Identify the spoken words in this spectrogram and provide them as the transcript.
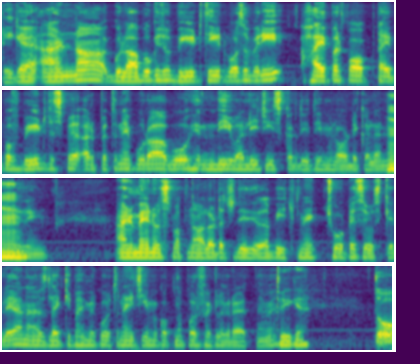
ठीक है एंड ना गुलाबों की जो बीट थी it was a very hyper pop type of beat जिसपे अर्पित ने पूरा वो हिंदी वाली चीज़ कर दी थी मेलोडिकल एंड। एवरीथिंग एंड मैंने उसमें अपना वाला टच दे दिया था बीच में एक छोटे से उसके लिए एंड आई वाज लाइक कि भाई मेरे को इतना ही चाहिए मेरे को अपना परफेक्ट लग रहा है इतने में। ठीक है। तो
